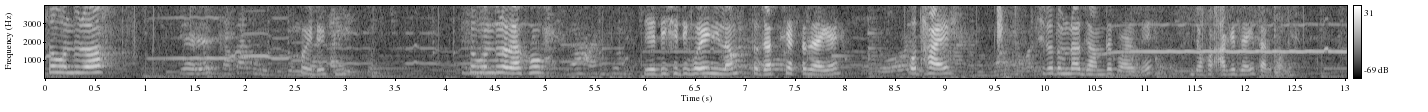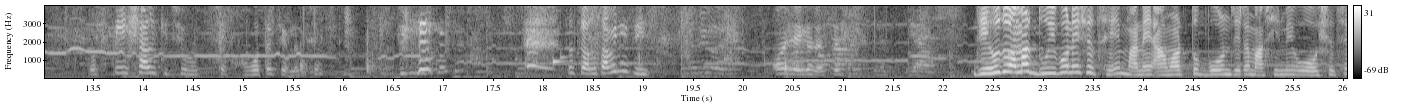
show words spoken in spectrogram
সো বন্ধুরা, কই দেখি সো বন্ধুরা দেখো, রেডি সেটি হয়ে নিলাম। তো যাচ্ছি একটা জায়গায়। কোথায়? সেটা তোমরা জানতে পারবে যখন আগে যাই তারপরে। তো স্পেশাল কিছু হচ্ছে, হতে চলেছে। তো চলো, চাবি নিছিস? ওই জায়গায় আছে। যেহেতু আমার দুই বোন এসেছে মানে আমার তো বোন যেটা মাসির মেয়ে, ও এসেছে,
